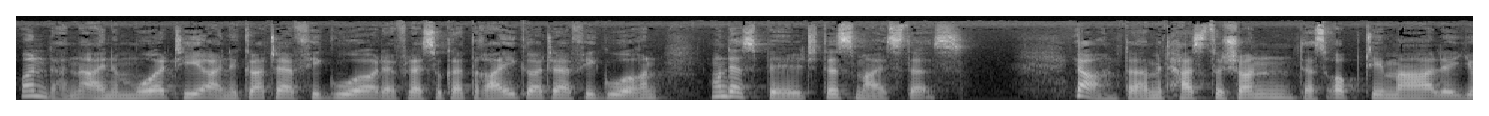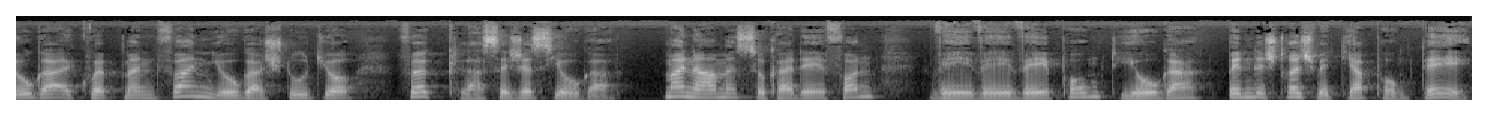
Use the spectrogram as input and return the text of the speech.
und dann eine Murti, eine Götterfigur oder vielleicht sogar drei Götterfiguren und das Bild des Meisters. Ja, damit hast du schon das optimale Yoga-Equipment für ein Yoga-Studio für klassisches Yoga. Mein Name ist Sukade von www.yoga-vidya.de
